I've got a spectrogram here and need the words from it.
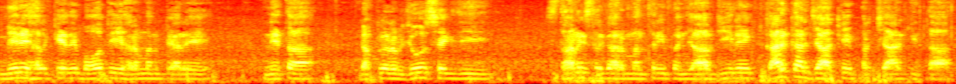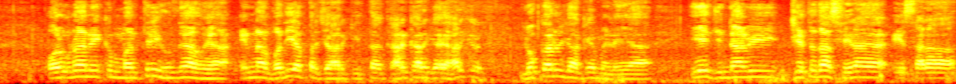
ਮੇਰੇ ਹਲਕੇ ਦੇ ਬਹੁਤ ਹੀ ਹਰਮਨ ਪਿਆਰੇ ਨੇਤਾ ਡਾਕਟਰ ਰਵਜੋਤ ਸਿੰਘ ਜੀ, ਸਥਾਨਕ ਸਰਕਾਰ ਮੰਤਰੀ ਪੰਜਾਬ ਜੀ ਨੇ ਘਰ ਘਰ ਜਾ ਕੇ ਪ੍ਰਚਾਰ ਕੀਤਾ ਔਰ ਉਹਨਾਂ ਨੇ ਇੱਕ ਮੰਤਰੀ ਹੁੰਦਿਆਂ ਹੋਇਆ ਇੰਨਾ ਵਧੀਆ ਪ੍ਰਚਾਰ ਕੀਤਾ, ਘਰ ਘਰ ਗਏ, ਹਰ ਲੋਕਾਂ ਨੂੰ ਜਾ ਕੇ ਮਿਲੇ ਆ। ਇਹ ਜਿੰਨਾ ਵੀ ਜਿੱਤ ਦਾ ਸਿਹਰਾ ਆ, ਇਹ ਸਾਰਾ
